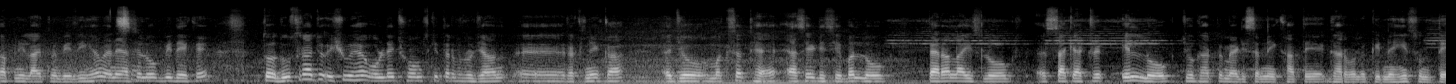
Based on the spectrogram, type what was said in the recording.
अपनी लाइफ में बिज़ी हैं। मैंने ऐसे लोग भी देखे। तो दूसरा जो इशू है ओल्ड एज होम्स की तरफ़ रुझान रखने का जो मकसद है ऐसे डिसेबल लोग पैरालाइज लोग साइकेट्रिक इल लोग जो घर पे मेडिसिन नहीं खाते घर वालों की नहीं सुनते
